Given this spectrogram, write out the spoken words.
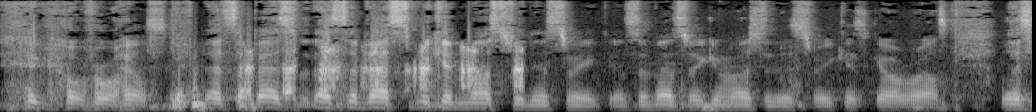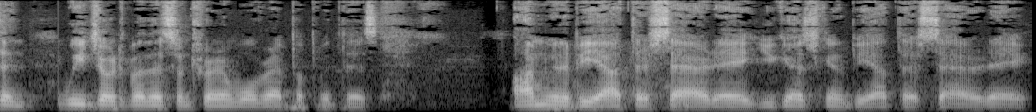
go Royals. That's the best. That's the best we can muster this week. That's the best we can muster this week is go Royals. Listen, we joked about this on Twitter, and we'll wrap up with this. I'm going to be out there Saturday. You guys are going to be out there Saturday.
